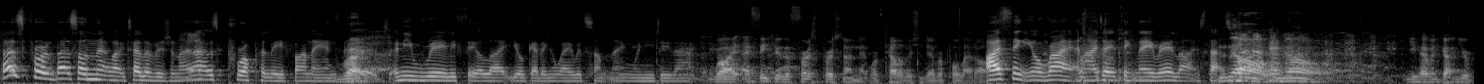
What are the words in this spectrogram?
that's pro- that's on network television. Like, that was properly funny and good, Right. and you really feel like you're getting away with something when you do that. well, I, I think you're the first person on network television to ever pull that off. I think you're right, and I don't think they realise that. no, no. You haven't gotten your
